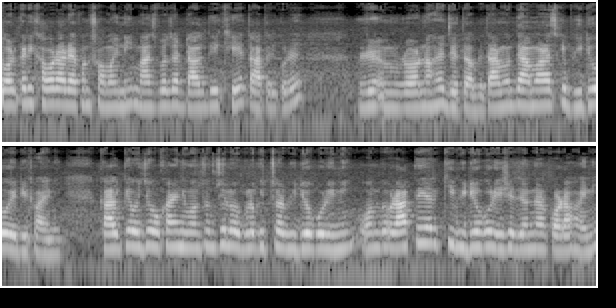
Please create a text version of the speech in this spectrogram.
তরকারি খাওয়ার আর এখন সময় নেই। মাছ ভাজার ডাল দিয়ে খেয়ে তাড়াতাড়ি করে রওনা হয়ে যেতে হবে। তার মধ্যে আমার আজকে ভিডিও এডিট হয়নি। কালকে ওই যে ওখানে নিমন্ত্রণ ছিল ওগুলো কিছু আর ভিডিও করিনি। অন্ত রাতে আর কি ভিডিও করি সেজন্য আর করা হয়নি।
